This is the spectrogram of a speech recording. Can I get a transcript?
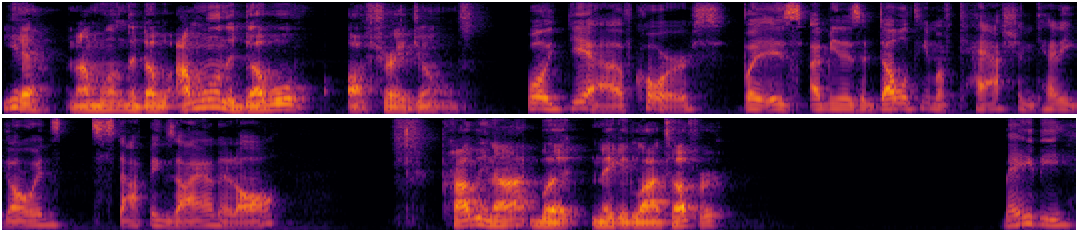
Yeah, and I'm willing to double. I'm willing to double off Tre Jones. Well, yeah, of course. But is I mean, is a double team of Cash and Kenny Goins stopping Zion at all? Probably not, but make it a lot tougher. Maybe.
